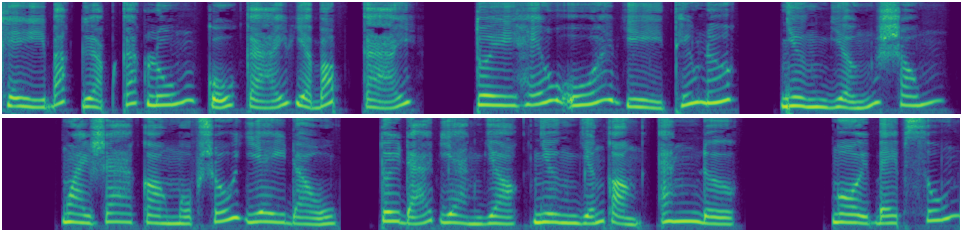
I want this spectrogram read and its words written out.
khi bắt gặp các luống củ cải và bắp cải, tuy héo úa vì thiếu nước nhưng vẫn sống. Ngoài ra còn một số dây đậu, tuy đã vàng giọt nhưng vẫn còn ăn được. Ngồi bẹp xuống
